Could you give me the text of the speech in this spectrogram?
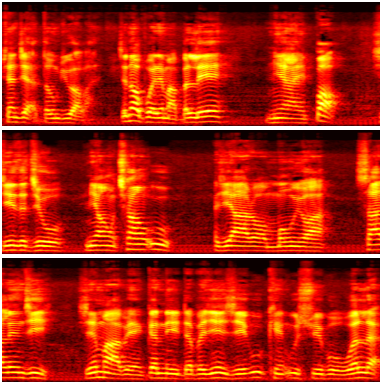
ဖြန့်ကျက်အသုံးပြုရပါတယ်ကျွန်တော်ဖွဲ့ထဲမှာပလဲမြိုင်ပေါက်ရေစကြိုမြောင်ချောင်းဦးအရာတော်မုံရွာစားလင်းကြီးရင်းမာပင်ကနေတပရင်ရေဥခင်ဥရွှေဘိုဝက်လက်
